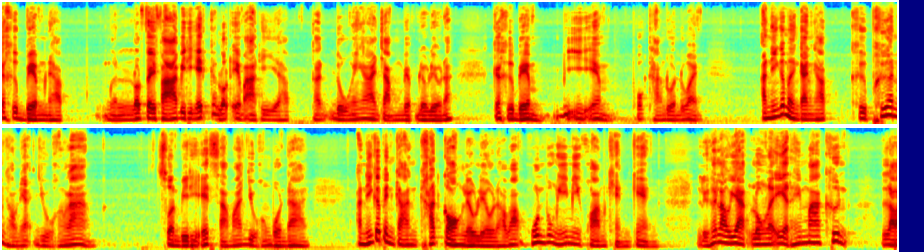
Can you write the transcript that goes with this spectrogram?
ก็คือ BEM นะครับ เหมือนรถไฟฟ้า BTS กับรถ MRT ครับ ถ้าดูง่ายๆจำแบบเร็วๆนะ ก็คือ BEM BEM พวกทางด่วนด้วย อันนี้ก็เหมือนกันครับ คือเพื่อนเขาเนี่ยอยู่ข้างล่าง ส่วน BTS สามารถอยู่ข้างบนได้ อันนี้ก็เป็นการคัดกรองเร็วๆนะครับว่าหุ้นพวกนี้มีความแข็งแกร่ง หรือถ้าเราอยากลงรายละเอียดให้มากขึ้น เรา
